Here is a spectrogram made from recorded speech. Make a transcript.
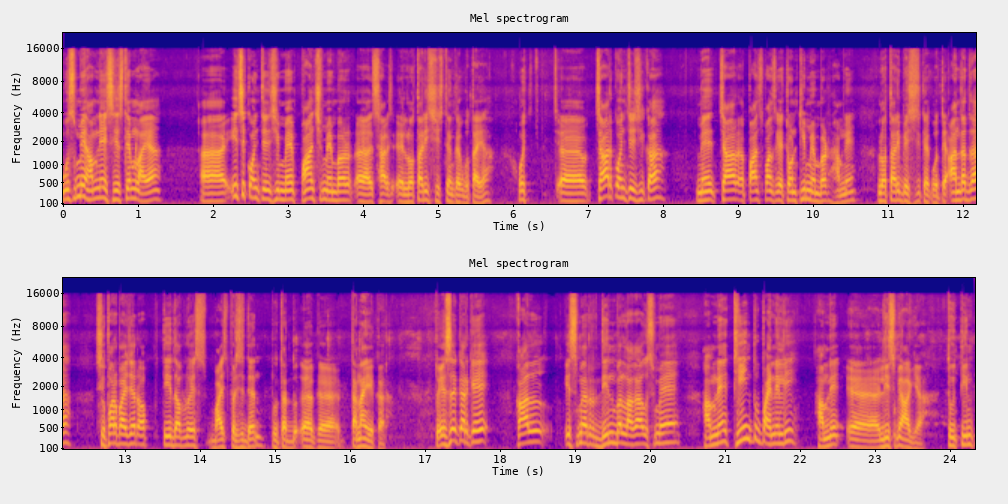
उसमें हमने सिस्टम लाया इस कॉन्स्टिट्यूंसी में पाँच मेंबर लोतारी सिस्टम का बताया। और चार कॉन्स्टिट्यूंसी का में चार, पाँच पाँच के ट्वेंटी मेंबर हमने लोतारी बेसिस का होते under the supervisor of T W S vice president Tutar Tanaykar तो ऐसे करके कल इसमें दिन भर लगा, उसमें हमने तीन तो फाइनली हमने लिस्ट में आ गया तो तीन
